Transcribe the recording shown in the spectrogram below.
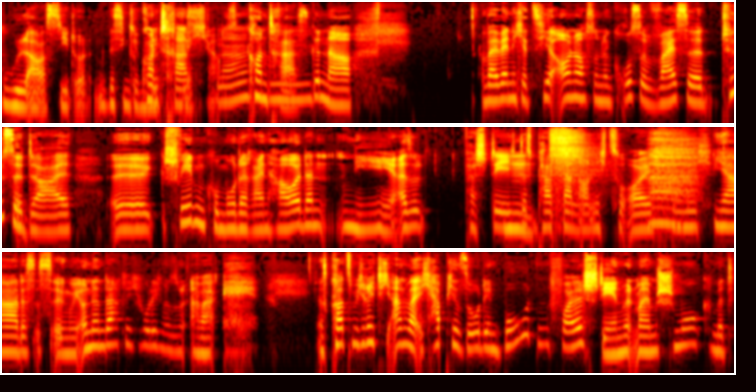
cool aussieht oder ein bisschen So gemütlich Kontrast, aussieht. ne? Kontrast, Mhm. genau. Weil wenn ich jetzt hier auch noch so eine große weiße Tüssedal äh, Schwedenkommode reinhaue, dann nee, also Verstehe ich. Hm. Das passt dann auch nicht zu euch, finde ich. ja, das ist irgendwie. Und dann dachte ich, hole ich mir so, aber ey, es kotzt mich richtig an, weil ich habe hier so den Boden voll stehen mit meinem Schmuck, mit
